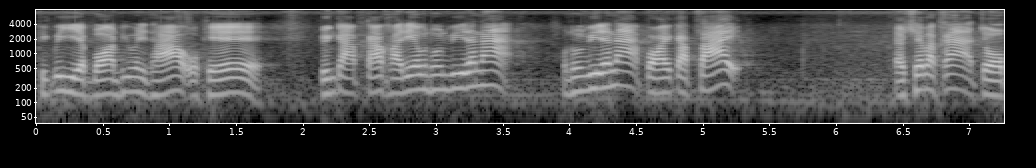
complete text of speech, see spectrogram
พลิกไปเหยียบบอลพี่วันทีเท้าโอเคคืนกับกาวขาเดียวคอนทรลวีด้านหน้าคอนทรลวีด้านหน้าปล่อยกลับซ้ายแล้วเชฟบาก้าจบ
